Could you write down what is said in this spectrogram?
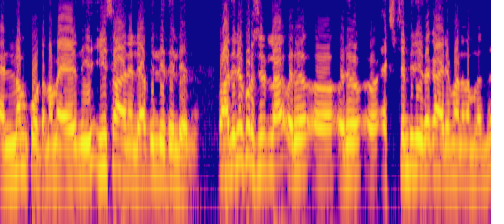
എണ്ണം കൂട്ടണം. ഏഴ് ഈ- സാധനമില്ലേ അതില്ല ഇതില്ലേ എന്ന്. അപ്പൊ അതിനെ കുറിച്ചിട്ടുള്ള ഒരു ഒരു എക്സ്റ്റെൻഡ് ചെയ്ത കാര്യമാണ് നമ്മളിന്ന്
